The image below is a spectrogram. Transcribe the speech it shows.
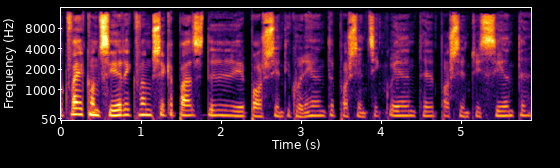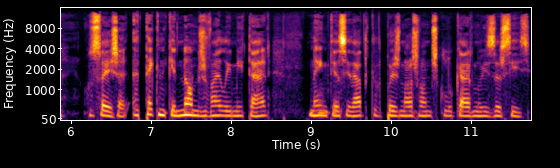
o que vai acontecer é que vamos ser capazes de ir para os 140, para os 150, para os 160, ou seja, a técnica não nos vai limitar na intensidade que depois nós vamos colocar no exercício.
